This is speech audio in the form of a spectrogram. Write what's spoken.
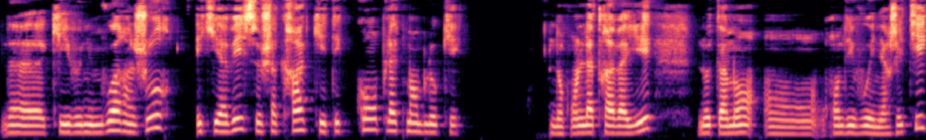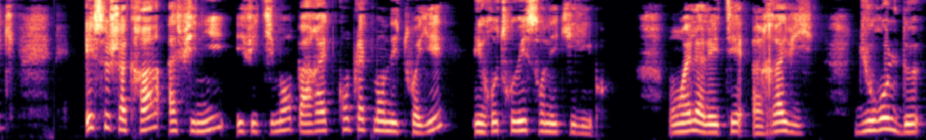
euh, qui est venue me voir un jour et qui avait ce chakra qui était complètement bloqué. Donc on l'a travaillé, notamment en rendez-vous énergétique, et ce chakra a fini effectivement par être complètement nettoyé et retrouver son équilibre. Bon, elle, elle a été ravie du rôle de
